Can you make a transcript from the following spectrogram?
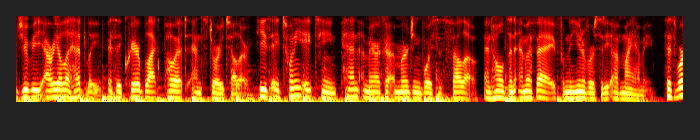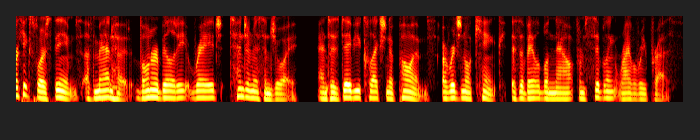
Jubi Arriola Headley is a queer black poet and storyteller. He's a 2018 PEN America Emerging Voices Fellow and holds an MFA from the University of Miami. His work explores themes of manhood, vulnerability, rage, tenderness, and joy. And his debut collection of poems, Original Kink, is available now from Sibling Rivalry Press.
